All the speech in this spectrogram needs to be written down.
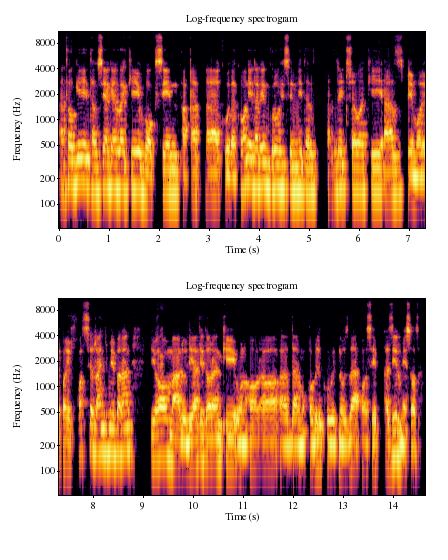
اتاگی توصیه کرده که واکسن فقط به کودکانی در این گروه سنی تزریق شود که از بیماری های خاص رنج می‌برند یا معلولیتی دارند که اونها را در مقابل کووید 19 آسیب پذیر می سازند.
